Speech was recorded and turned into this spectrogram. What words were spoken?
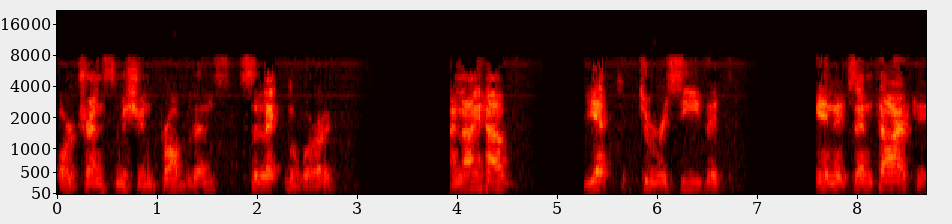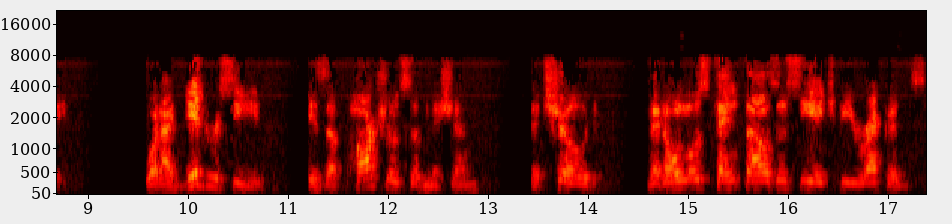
or transmission problems, select the word, and I have yet to receive it in its entirety. What I did receive is a partial submission that showed that almost 10,000 CHP records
